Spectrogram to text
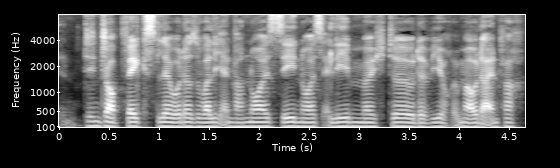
den Job wechsle oder so, weil ich einfach Neues sehen, Neues erleben möchte oder wie auch immer oder einfach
